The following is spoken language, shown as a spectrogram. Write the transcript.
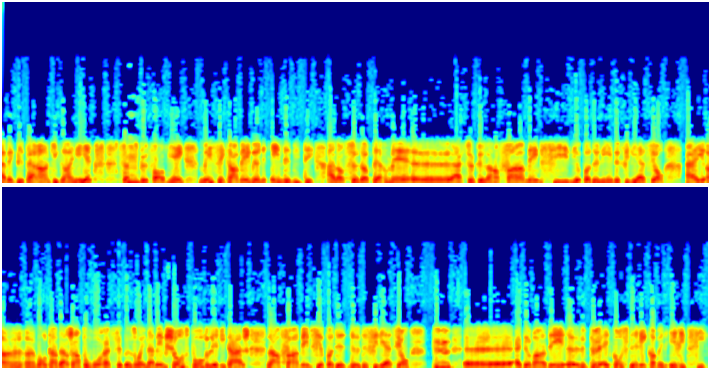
avec des parents qui gagnent X. Ça se peut fort bien, mais c'est quand même une indemnité. Alors cela permet euh, à ce que l'enfant, même s'il n'y a pas de lien de filiation, ait un, un montant d'argent pour voir à ses besoins. La même chose pour l'héritage. L'enfant, même s'il n'y a pas de, de- de filiation, peut euh, demander, euh, peut être considéré comme un héritier.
